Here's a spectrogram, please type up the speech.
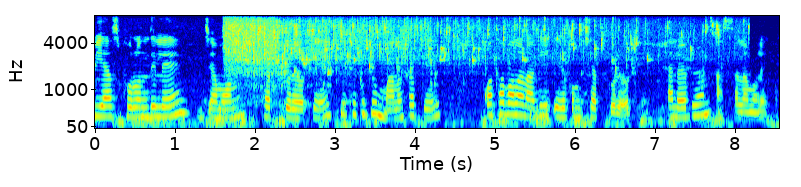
পেঁয়াজ ফোড়ন দিলে যেমন ছ্যাদ করে ওঠে, কিছু কিছু মানুষ আছে কথা বলার আগে এরকম ছ্যাদ করে ওঠে। হ্যালো এভরিওয়ান আসসালামু আলাইকুম।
